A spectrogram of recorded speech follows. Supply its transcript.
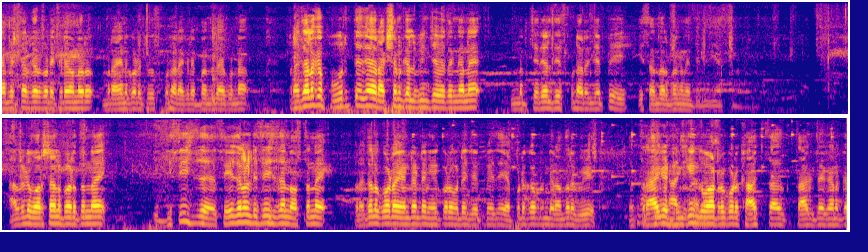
కమిషనర్ గారు కూడా ఇక్కడే ఉన్నారు. మరి ఆయన కూడా చూసుకున్నారు ఎక్కడ ఇబ్బంది లేకుండా. ప్రజలకు పూర్తిగా రక్షణ కల్పించే విధంగానే మరి చర్యలు తీసుకున్నారని చెప్పి ఈ సందర్భంగా నేను తెలియజేస్తున్నాను. ఆల్రెడీ వర్షాలు పడుతున్నాయి. ఈ డిసీజ్ సీజనల్ డిసీజెస్ అన్నీ వస్తున్నాయి. ప్రజలు కూడా ఏంటంటే మీకు కూడా ఒకటే చెప్పేది ఎప్పటికప్పుడు మీరు అందరూ త్రాగే డ్రింకింగ్ వాటర్ కూడా కాచి తాగి తాగితే కనుక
